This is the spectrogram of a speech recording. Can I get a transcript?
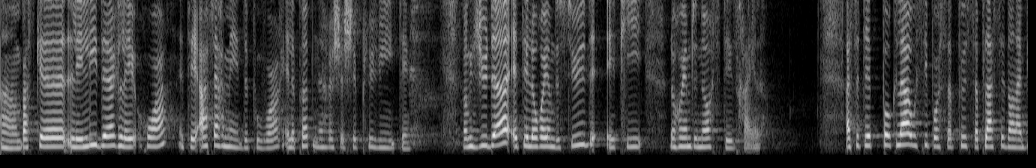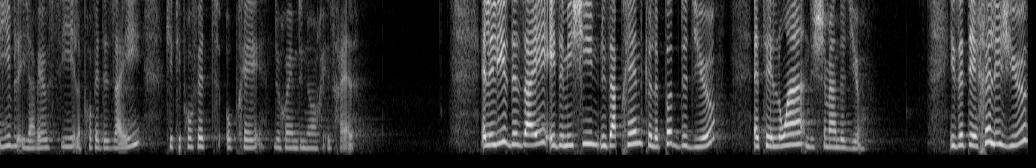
euh, parce que les leaders, les rois, étaient affermés de pouvoir et le peuple ne recherchait plus l'unité. Donc Juda était le royaume du sud et puis le royaume du nord, c'était Israël. À cette époque-là aussi, pour se placer dans la Bible, il y avait aussi le prophète Isaïe, qui était prophète auprès du royaume du Nord, Israël. Et les livres d'Isaïe et de Michie nous apprennent que le peuple de Dieu était loin du chemin de Dieu. Ils étaient religieux,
